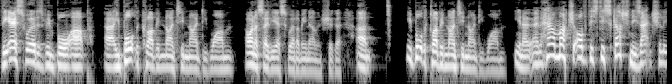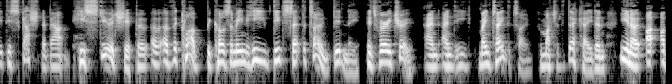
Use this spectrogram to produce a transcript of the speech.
the S word has been bought up. Uh, he bought the club in 1991. I want to say the S word, I mean Alan Sugar. Um, he bought the club in 1991, you know, and how much of this discussion is actually a discussion about his stewardship of, of, of, the club? Because, I mean, he did set the tone, didn't he? It's very true. And, and he maintained the tone for much of the decade. And, you know, I, I,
